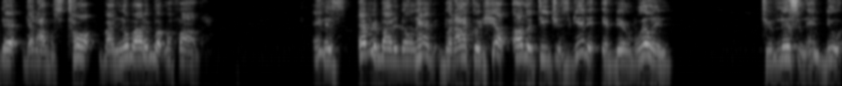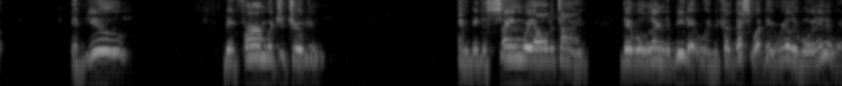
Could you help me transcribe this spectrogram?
that, that I was taught by nobody but my father. And it's everybody don't have it, but I could help other teachers get it if they're willing to listen and do it. If you be firm with your children, and be the same way all the time, they will learn to be that way because that's what they really want anyway.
